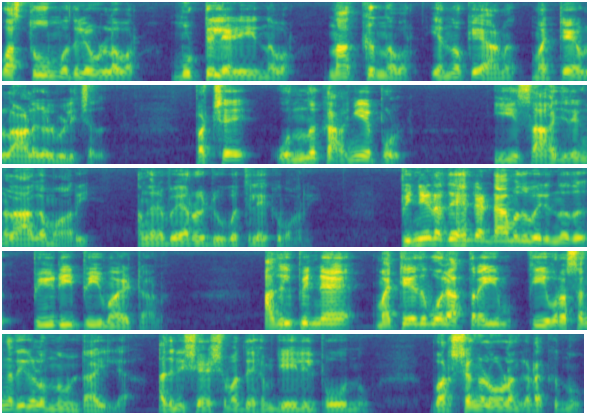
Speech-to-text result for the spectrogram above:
വസ്തുവും മുതലുള്ളവർ മുട്ടിലഴയുന്നവർ നക്കുന്നവർ എന്നൊക്കെയാണ് മറ്റേയുള്ള ആളുകൾ വിളിച്ചത്. പക്ഷേ ഒന്ന് കറങ്ങിയപ്പോൾ ഈ സാഹചര്യങ്ങളാകെ മാറി അങ്ങനെ വേറൊരു രൂപത്തിലേക്ക് മാറി. പിന്നീട് അദ്ദേഹം രണ്ടാമത് വരുന്നത് പി ഡി പിയുമായിട്ടാണ്. അതിൽ പിന്നെ മറ്റേതുപോലെ അത്രയും തീവ്ര സംഗതികളൊന്നും ഉണ്ടായില്ല. അതിനുശേഷം അദ്ദേഹം ജയിലിൽ പോകുന്നു. വർഷങ്ങളോളം കിടക്കുന്നു.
